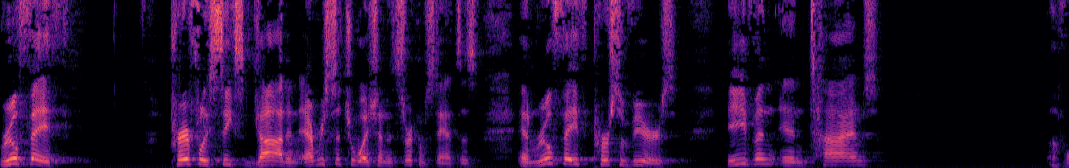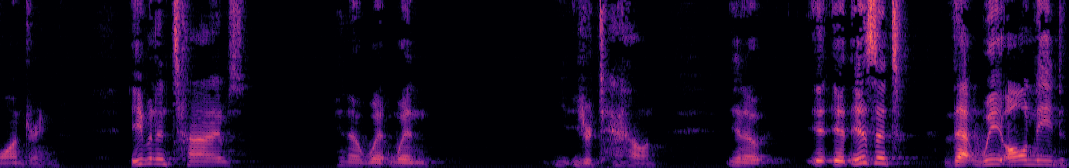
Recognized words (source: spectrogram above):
Real faith prayerfully seeks God in every situation and circumstances, and real faith perseveres even in times of wandering, even in times, you know, when, when you're down. You know, it, it isn't that we all need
